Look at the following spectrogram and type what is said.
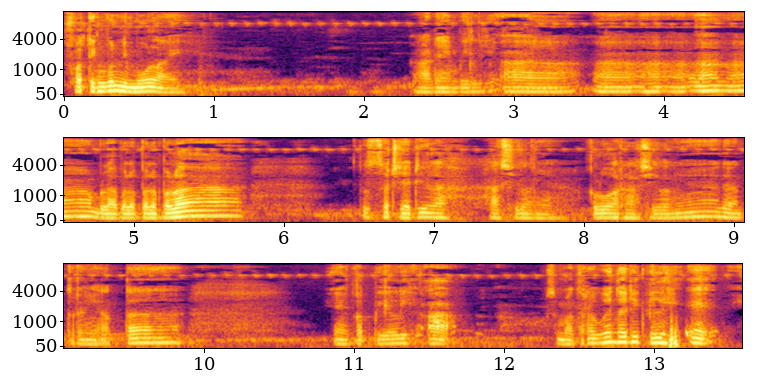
Voting pun dimulai. Ada yang pilih a a a a a bla bla bla bla. Terus terjadilah hasilnya. Keluar hasilnya dan ternyata yang kepilih A. Sementara gue tadi pilih E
